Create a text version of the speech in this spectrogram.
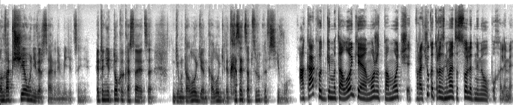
Он вообще универсальный в медицине. Это не только касается гематологии, онкологии, это касается абсолютно всего. А как вот гематология может помочь врачу, который занимается солидными опухолями?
